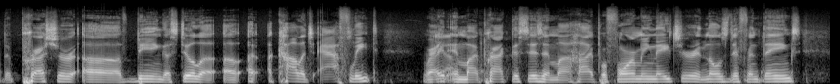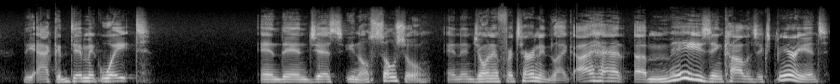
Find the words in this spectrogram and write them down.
the pressure of being a still a, a, a college athlete, right? Yeah. And my practices and my high performing nature and those different things, the academic weight, and then just you know social and then joining fraternity like i had amazing college experience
